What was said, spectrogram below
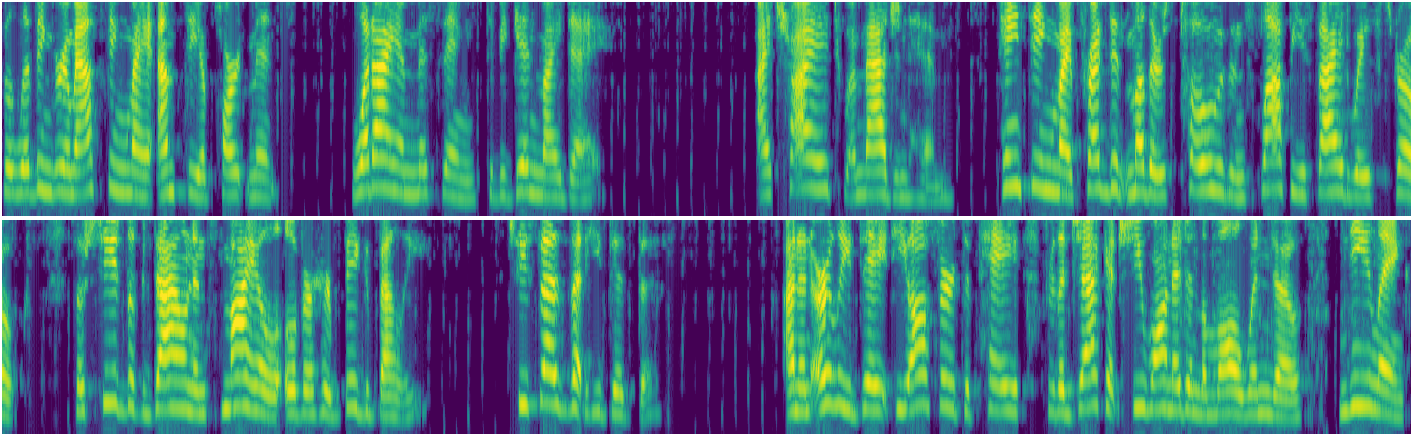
the living room, asking my empty apartment what I am missing to begin my day. I try to imagine him painting my pregnant mother's toes in sloppy sideways strokes so she'd look down and smile over her big belly. She says that he did this. On an early date, he offered to pay for the jacket she wanted in the mall window, knee length,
